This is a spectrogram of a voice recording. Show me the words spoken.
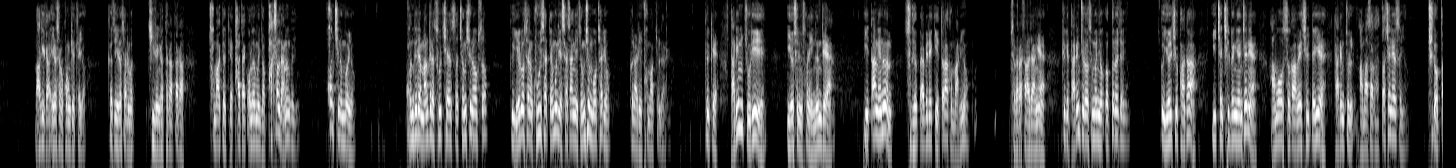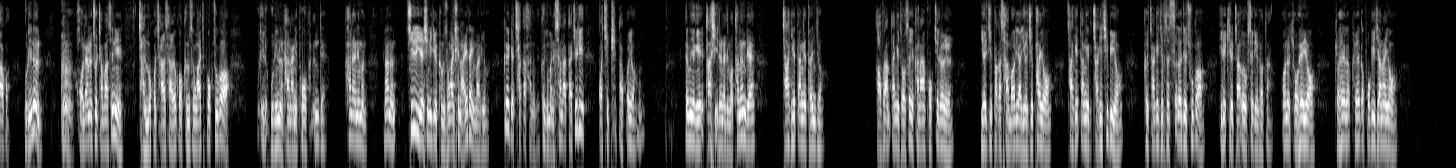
마귀가 예루살렘을 공격해요. 그래서 예루살렘은 지령 같아 갔다가 초막될 때 타작 올라오면 박살나는 거예요. 혼치는 뭐요? 곤드레 만들어 술 취해서 정신없어? 그 예루살렘 구이사 때문에 세상에 정신 못 차려. 그날이 초막절 날이에요. 그렇게 다림줄이 예수님 손에 있는데 이 땅에는 수르바벨에게 있더라 그 말이요. 서가라 사장에 그렇게 다림줄 없으면요 엎드러져요. 그 열지파가 2700년 전에 아모스가 외칠 때에 다림줄 아마사가 쫓아냈어요. 필요 없다고. 우리는 혼란을 줄 잡았으니 잘 먹고 잘 살고 금송아지 복 주고 우리, 우리는 하나님 보호하는데 하나님은 나는 진리의 신이지 금송아지 신 아니다 이 말이요. 그렇게 착각하는 거예요. 거기만에 선악과 질이 꽃이 피었다고요. 그러면 여기 다시 일어나지 못하는데 자기 땅에 던져 아브람 땅에 줘서 가나안 복지를 열지파가 사마리아 열지파요. 자기 땅에 자기 집이요. 그 자기 집에서 쓰러져 죽어 일으킬 자 없으리로다. 오늘 교회요. 교회가 교회가 복이잖아요.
